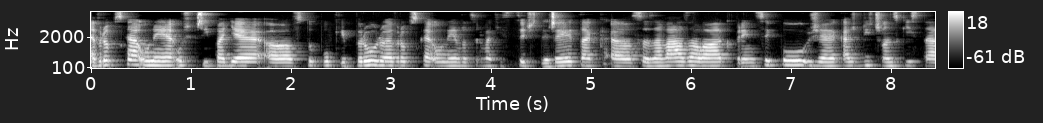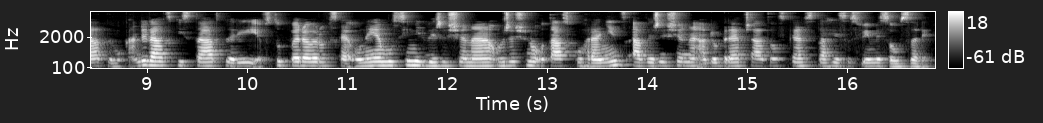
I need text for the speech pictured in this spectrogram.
Evropská unie už v případě uh, vstupu Kypru do Evropské unie v roce 2004 tak uh, se zavázala k principu, že každý členský stát nebo kandidátský stát, který vstupuje do Evropské unie, musí mít vyřešené, vyřešenou otázku hranic a vyřešené a dobré přátelské vztahy se svými sousedy.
